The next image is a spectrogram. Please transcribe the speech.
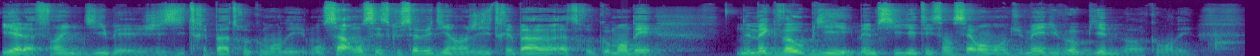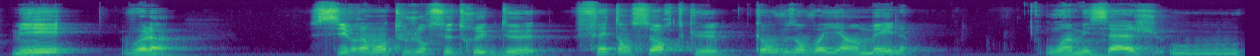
Et à la fin, il me dit, ben, j'hésiterai pas à te recommander. Bon, ça, on sait ce que ça veut dire, hein, j'hésiterai pas à te recommander. Le mec va oublier, même s'il était sincère au moment du mail, il va oublier de me recommander. Mais voilà, c'est vraiment toujours ce truc de faites en sorte que quand vous envoyez un mail ou un message ou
